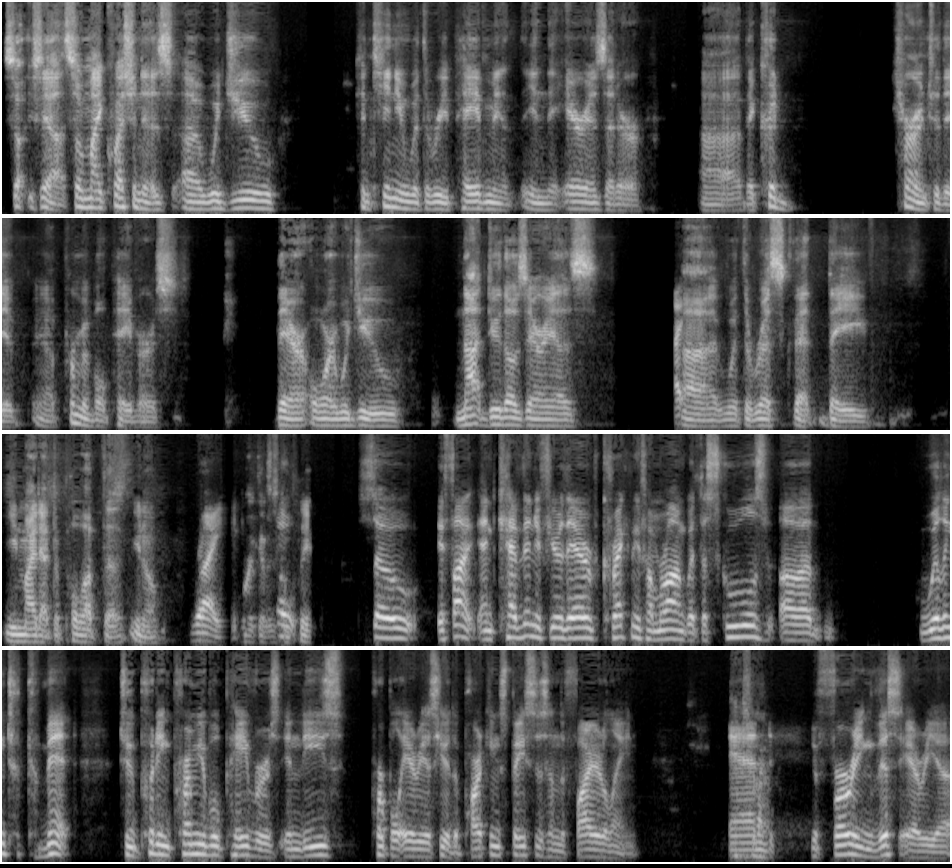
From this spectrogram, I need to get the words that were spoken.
So, yeah, so my question is, uh, would you continue with the repavement in the areas that are, uh, that could turn to the, you know, permeable pavers there, or would you not do those areas uh, with the risk that they, you might have to pull up the, you know, Right. work that was So- complete? So if I, and Kevin, if you're there, correct me if I'm wrong, but the school's uh, willing to commit to putting permeable pavers in these purple areas here, the parking spaces and the fire lane. And right. deferring this area,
